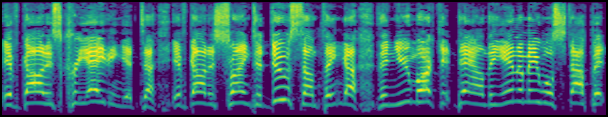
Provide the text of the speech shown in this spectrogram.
if God is creating it, if God is trying to do something, then you mark it down. The enemy will stop at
